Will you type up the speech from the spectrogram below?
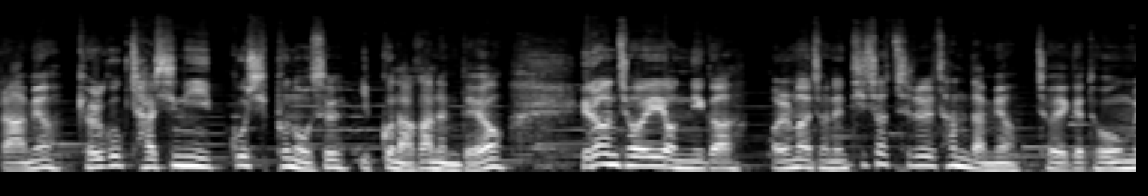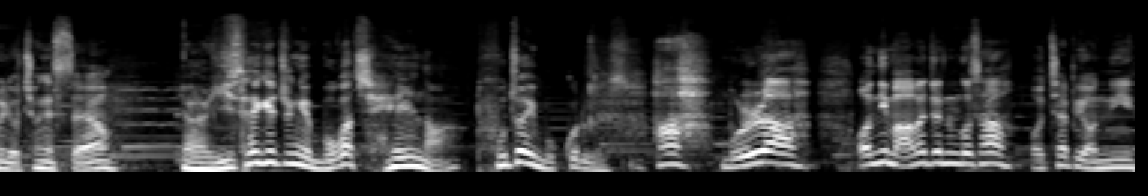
라며 결국 자신이 입고 싶은 옷을 입고 나가는데요. 이런 저희 언니가 얼마 전엔 티셔츠를 산다며 저에게 도움을 요청했어요. 야 이 세 개 중에 뭐가 제일 나? 도저히 못 고르겠어. 아 몰라 언니 마음에 드는 거 사. 어차피 언니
